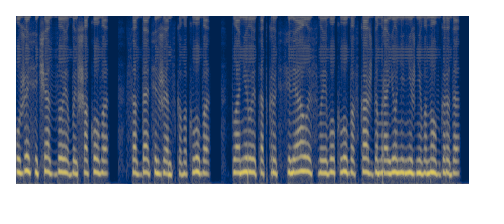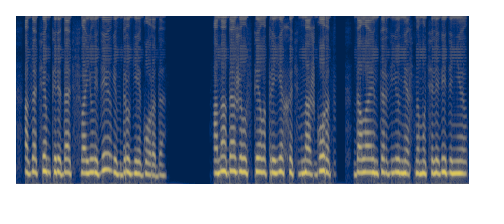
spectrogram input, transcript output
Уже сейчас Зоя Большакова, создатель женского клуба, планирует открыть филиалы своего клуба в каждом районе Нижнего Новгорода, а затем передать свою идею и в другие города. Она даже успела приехать в наш город, дала интервью местному телевидению,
